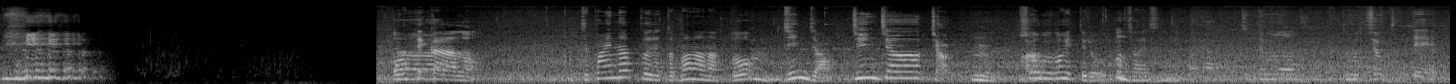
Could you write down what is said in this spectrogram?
終わってからのこっちパイナップルとバナナとジンジャー。ジンジャー茶。うん。生姜が入ってるお茶ですね、とても気持ちよくて。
